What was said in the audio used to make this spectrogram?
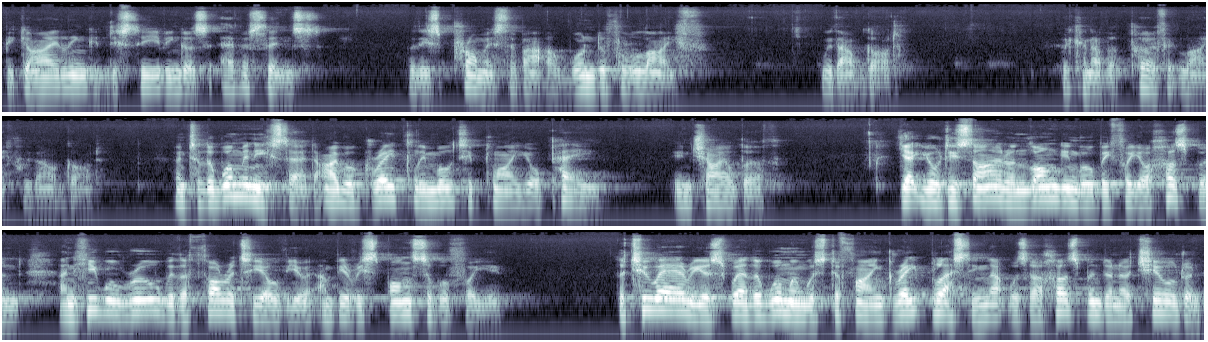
beguiling and deceiving us ever since with his promise about a wonderful life without God. We can have a perfect life without God. And to the woman he said, I will greatly multiply your pain in childbirth. Yet your desire and longing will be for your husband, and he will rule with authority over you and be responsible for you. The two areas where the woman was to find great blessing, that was her husband and her children,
